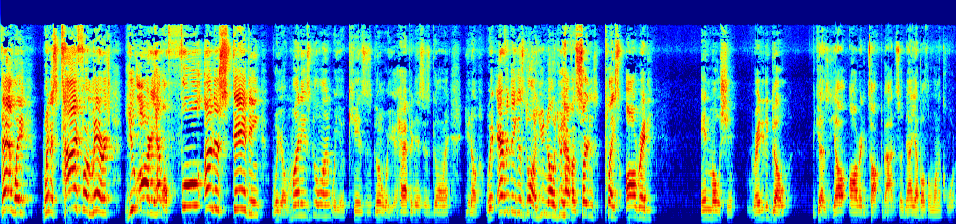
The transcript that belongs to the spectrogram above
That way, when it's time for marriage, you already have a full understanding where your money's going, where your kids is going, where your happiness is going, you know, where everything is going. You know, you have a certain place already in motion, ready to go, because y'all already talked about it. So now y'all both on one accord.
